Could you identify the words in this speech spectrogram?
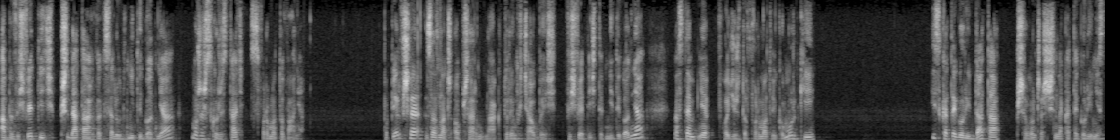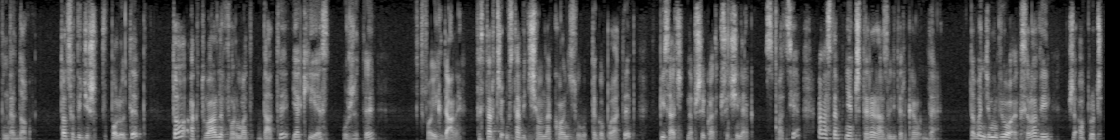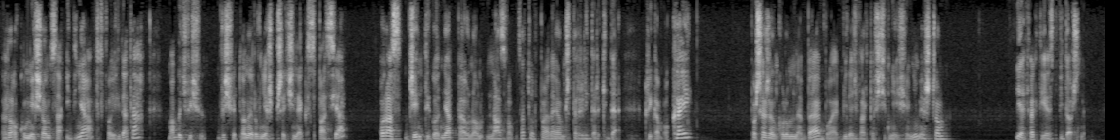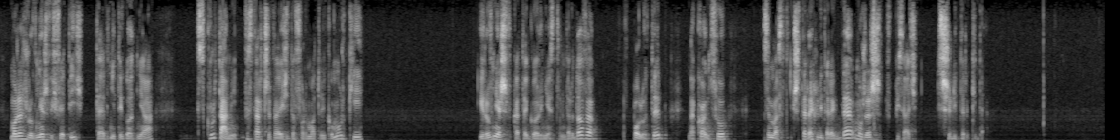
Aby wyświetlić przy datach w Excelu dni tygodnia, możesz skorzystać z formatowania. Po pierwsze, zaznacz obszar, na którym chciałbyś wyświetlić te dni tygodnia. Następnie wchodzisz do formatu i komórki i z kategorii data przełączasz się na kategorie niestandardowe. To, co widzisz w polu typ, to aktualny format daty, jaki jest użyty w Twoich danych. Wystarczy ustawić się na końcu tego pola typ, wpisać na przykład przecinek spację, a następnie 4 razy literkę D. To będzie mówiło Excelowi, że oprócz roku, miesiąca i dnia w Twoich datach ma być wyświetlony również przecinek spacja oraz dzień tygodnia pełną nazwą. Za to odpowiadają 4 literki D. Klikam OK, poszerzę kolumnę B, bo jak widać wartości w niej się nie mieszczą i efekt jest widoczny. Możesz również wyświetlić te dni tygodnia skrótami. Wystarczy wejść do formatu i komórki i również w kategorii niestandardowe w polu typ na końcu zamiast czterech literek D możesz wpisać trzy literki D.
